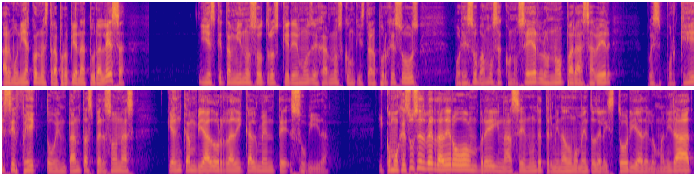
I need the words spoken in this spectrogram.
armonía con nuestra propia naturaleza. Y es que también nosotros queremos dejarnos conquistar por Jesús, por eso vamos a conocerlo, ¿no? Para saber, pues, por qué ese efecto en tantas personas que han cambiado radicalmente su vida. Y como Jesús es verdadero hombre y nace en un determinado momento de la historia de la humanidad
